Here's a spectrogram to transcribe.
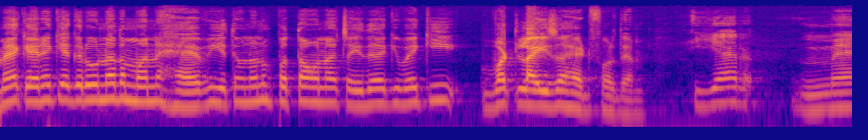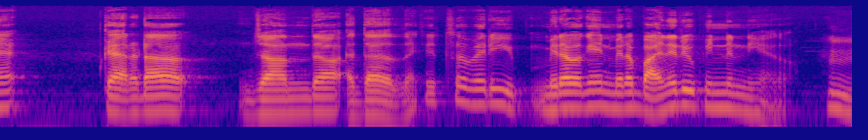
ਮੈਂ ਕਹਿ ਰਿਹਾ ਕਿ ਅਗਰ ਉਹਨਾਂ ਦਾ ਮਨ ਹੈ ਵੀ ਤੇ ਉਹਨਾਂ ਨੂੰ ਪਤਾ ਹੋਣਾ ਚਾਹੀਦਾ ਹੈ ਕਿ ਬਈ ਕਿ what lies ahead for them ਯਾਰ ਮੈਂ ਕੈਨੇਡਾ ਜਾਣ ਦਾ ਇਦਾਂ ਦੱਸਦਾ ਕਿ ਇਟਸ ਅ ਵੈਰੀ ਮੇਰਾ ਅਗੇਨ ਮੇਰਾ ਬਾਈਨਰੀ ਓਪੀਨੀਅਨ ਨਹੀਂ ਹੈਗਾ ਹੂੰ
